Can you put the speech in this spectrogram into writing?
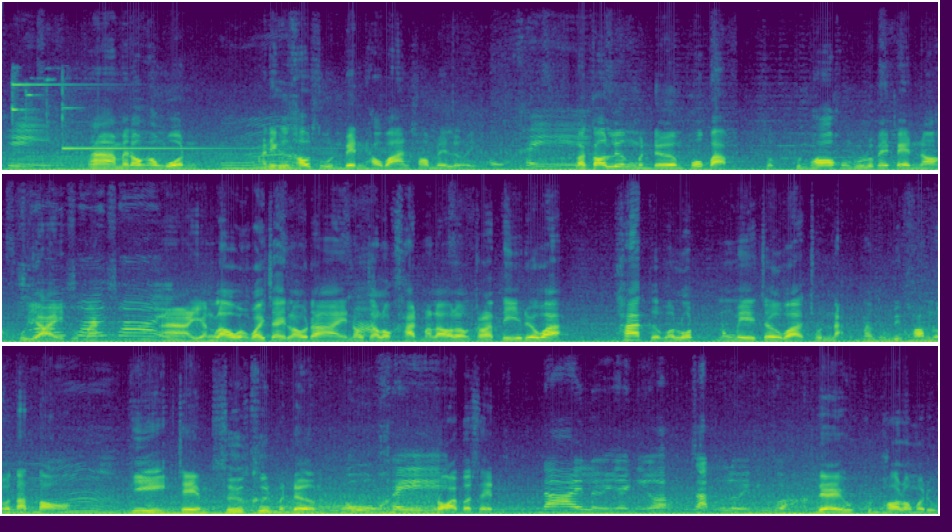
เคอ่า ไม่ต้องกังวล มอันนี้คือเข้าศูนย์เบนซ์แถวบ้านซ่อมได้เลย โอเคแล้วก็เรื่องเหมือนเดิม พวกแบบคุณพ่อคงดูรถไม่เป็นเนาะผู้ใหญ่ถูกไหม ใช่ใช่ อ่า อย่างเราไว้ใจเราได้ นอกจากเราคัดมาแล้วเราการันตีด้วยว่า ถ้าเกิดว่ารถน้องเมย์เจอว่าชนหนักน้ำท่วมพิคว่ำหรือว่าตัดต่ออม พี่เจมส์ซื้อคืนเหมือนเดิมโอเค ร้อยเปอร์เซ็นต์ได้เลยอย่างนี้ก็จัดเลยดีกว่า เดี๋ยวให้คุณพ่อลองมาดู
